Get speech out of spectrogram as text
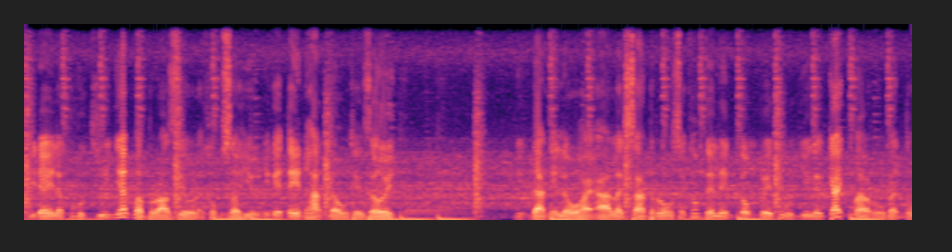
thì đây là khu vực duy nhất mà Brazil lại không sở hữu những cái tên hàng đầu thế giới. những Danilo hay Alexandro sẽ không thể lên công về thủ như cái cách mà Roberto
